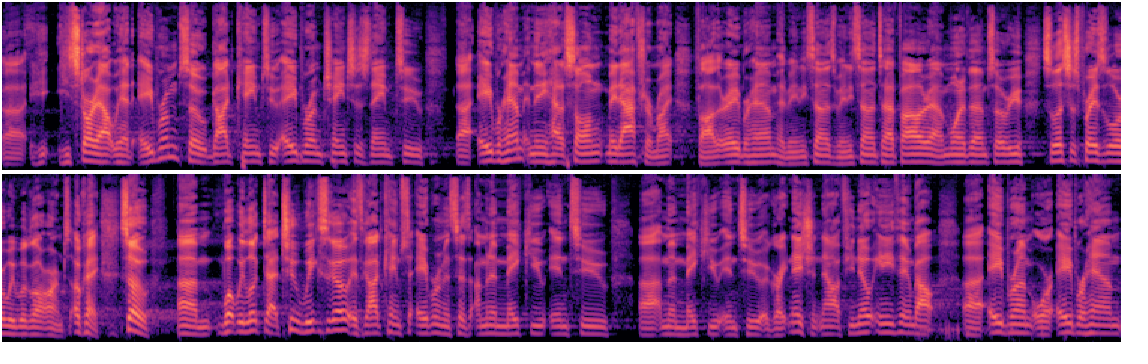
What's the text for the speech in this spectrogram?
uh, he, he started out, we had Abram. So God came to Abram, changed his name to uh, Abraham, and then he had a song made after him, right? Father Abraham had many sons, many sons had father. I'm one of them, so are you. So let's just praise the Lord. We wiggle our arms. Okay, so um, what we looked at two weeks ago is God came to Abram and says, I'm going to make you into uh, I'm going to make you into a great nation. Now, if you know anything about uh, Abram or Abraham,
